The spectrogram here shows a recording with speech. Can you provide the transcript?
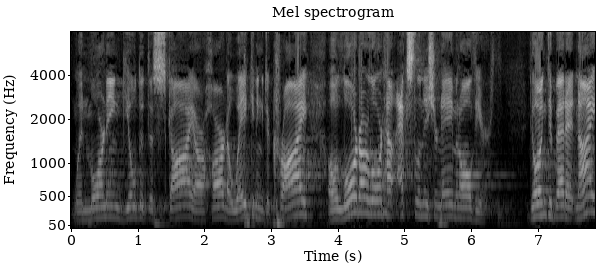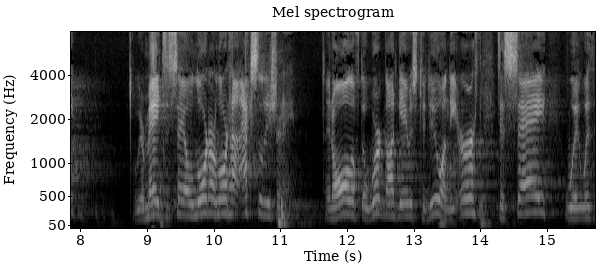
When morning gilded the sky, our heart awakening to cry, O Lord our Lord, how excellent is your name in all the earth. Going to bed at night, we were made to say, O Lord our Lord, how excellent is your name. And all of the work God gave us to do on the earth, to say, with, with,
